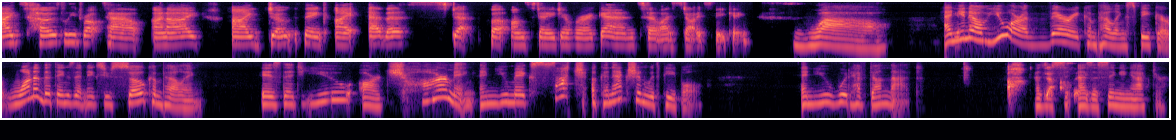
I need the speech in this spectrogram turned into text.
I totally dropped out and I I don't think I ever stepped foot on stage ever again till I started speaking. Wow. And yeah. you know, you are a very compelling speaker. One of the things that makes you so compelling is that you are charming and you make such a connection with people. And you would have done that oh, as a, as a singing actor.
